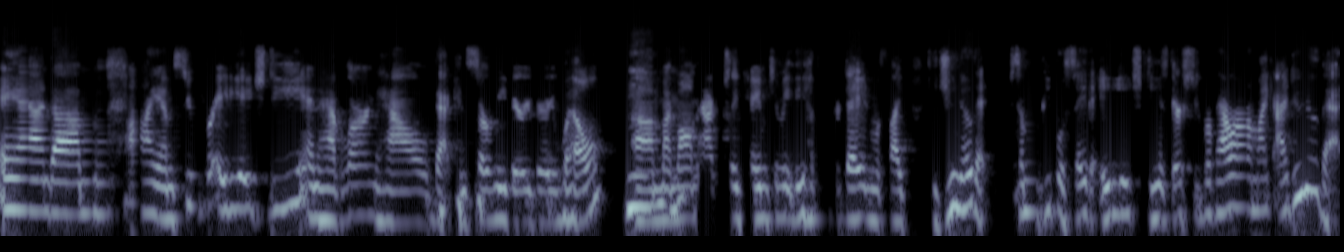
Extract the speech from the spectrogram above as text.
and um, I am super ADHD and have learned how that can serve me very, very well. Mm-hmm. Um, my mm-hmm. mom actually came to me the other day and was like, Did you know that some people say that ADHD is their superpower? I'm like, I do know that.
